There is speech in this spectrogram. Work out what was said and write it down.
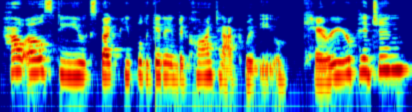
How else do you expect people to get into contact with you? Carrier pigeon?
